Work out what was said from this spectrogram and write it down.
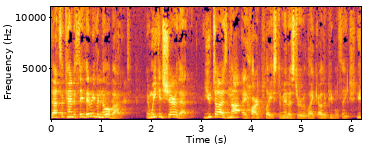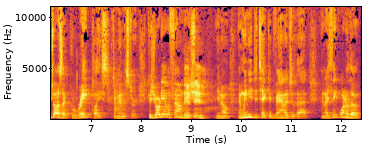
that's the kind of thing, they don't even know about it. And we can share that. Utah is not a hard place to minister like other people think. Utah is a great place to minister because you already have a foundation, you know, and we need to take advantage of that. And I think one of the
